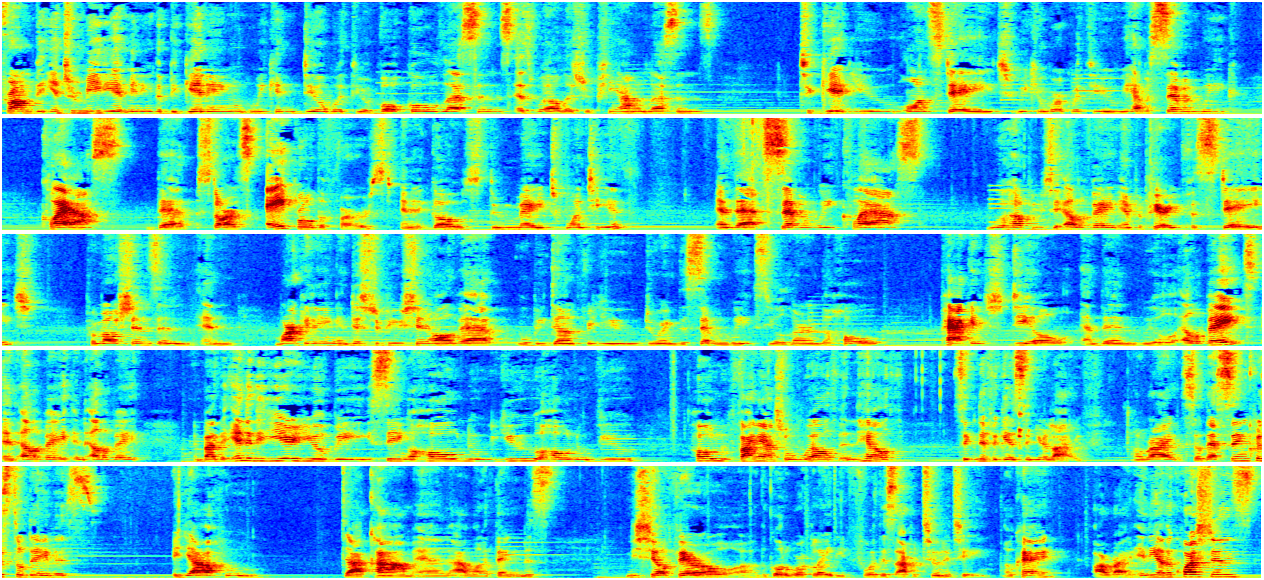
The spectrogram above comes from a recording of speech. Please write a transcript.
from the intermediate, meaning the beginning, we can deal with your vocal lessons as well as your piano lessons. To get you on stage, we can work with you. We have a seven week class that starts April the 1st and it goes through May 20th. And that seven week class will help you to elevate and prepare you for stage promotions and, and marketing and distribution, all of that will be done for you during the seven weeks. You'll learn the whole package deal, and then we'll elevate and elevate and elevate. And by the end of the year, you'll be seeing a whole new you, a whole new view, whole new financial wealth and health significance in your life. All right, so that's Sing Crystal Davis at yahoo.com, and I want to thank Miss Michelle Farrell, uh, the Go to Work lady, for this opportunity. Okay? All right. Any other questions?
